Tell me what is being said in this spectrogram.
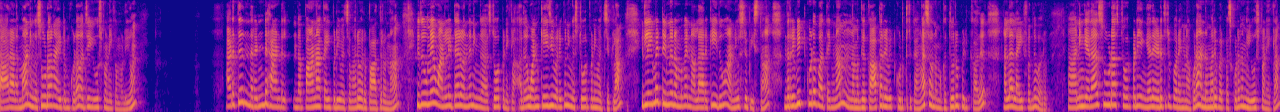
தாராளமாக நீங்கள் சூடான ஐட்டம் கூட வச்சு யூஸ் பண்ணிக்க முடியும். அடுத்து இந்த ரெண்டு ஹேண்டில் இந்த பானா கைப்பிடி வச்ச மாதிரி ஒரு பாத்திரம் தான். இதுவுமே ஒன் லிட்டர் வந்து நீங்கள் ஸ்டோர் பண்ணிக்கலாம். அதாவது ஒன் கேஜி வரைக்கும் நீங்கள் ஸ்டோர் பண்ணி வச்சுக்கலாம். இதுலேயுமே டின்னு ரொம்பவே நல்லாயிருக்கு இதுவும் அன்யூஸ்டு பீஸ் தான். இந்த ரிவிட் கூட பார்த்தீங்கன்னா நமக்கு காப்பர் ரிவிட் கொடுத்துருக்காங்க. ஸோ நமக்கு துரு பிடிக்காது. நல்லா லைஃப் வந்து வரும். நீங்கள் ஏதாவது சூடாக ஸ்டோர் பண்ணி எங்கேயாவது எடுத்துகிட்டு போகிறீங்கன்னா கூட அந்த மாதிரி பர்பஸ் கூட நம்ம யூஸ் பண்ணிக்கலாம்.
